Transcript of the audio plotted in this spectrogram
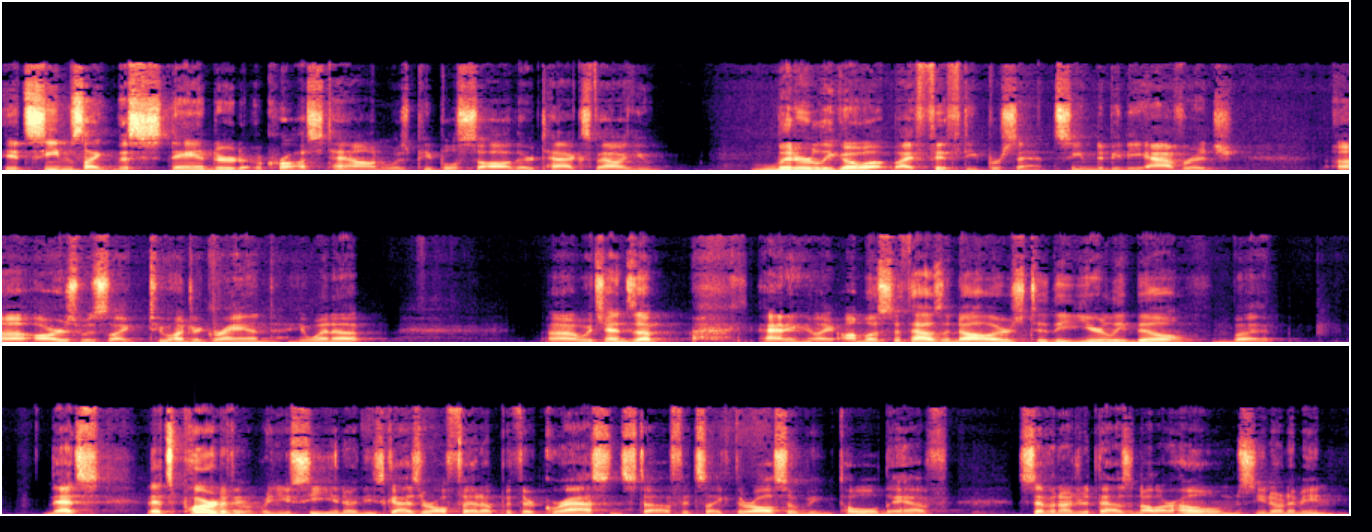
it seems like the standard across town was people saw their tax value literally go up by 50%, seemed to be the average. Uh, ours was like 200 grand, it went up, uh, which ends up adding like almost a $1,000 to the yearly bill. But that's that's part of it when you see you know these guys are all fed up with their grass and stuff it's like they're also being told they have $700,000 homes, you know what I mean?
